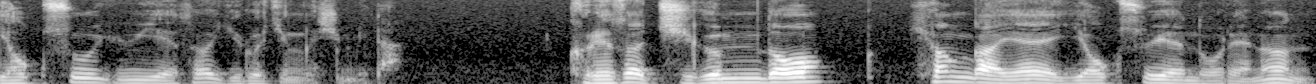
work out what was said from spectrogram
역수 위에서 이루어진 것입니다. 그래서 지금도 현가의 역수의 노래는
